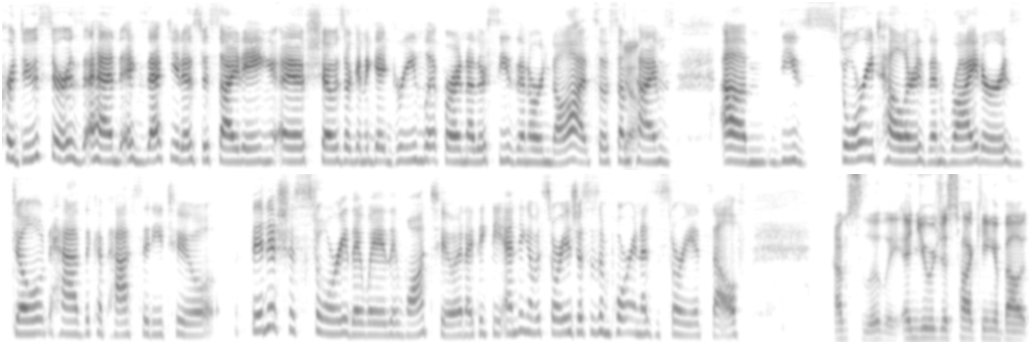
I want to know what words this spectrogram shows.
producers and executives deciding if shows are going to get greenlit for another season or not. So yeah. sometimes um, these storytellers and writers don't have the capacity to finish a story the way they want to. And I think the ending of a story is just as important as the story itself. Absolutely. And you were just talking about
